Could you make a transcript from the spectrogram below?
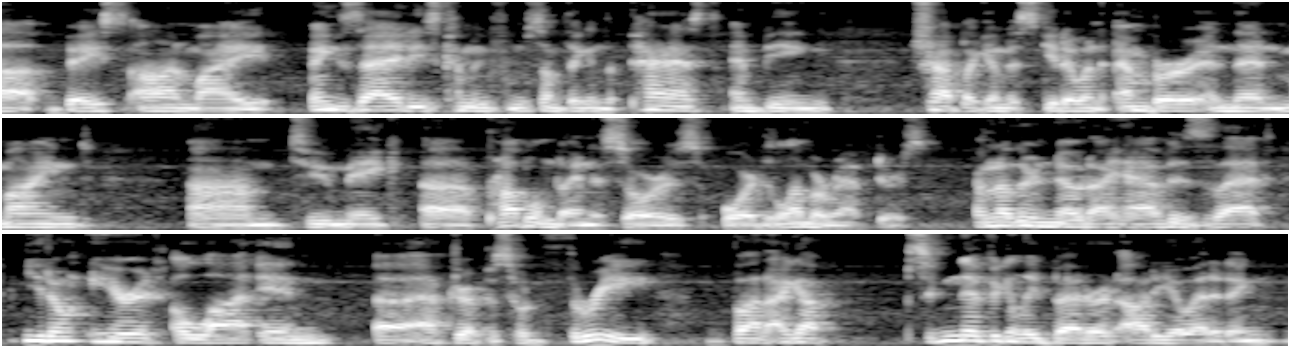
uh, based on my anxieties coming from something in the past and being trapped like a mosquito in ember, and then mined um, to make uh, problem dinosaurs or dilemma raptors. Another note I have is that you don't hear it a lot in uh, after episode three, but I got significantly better at audio editing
